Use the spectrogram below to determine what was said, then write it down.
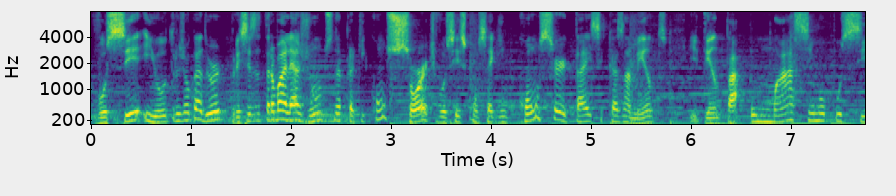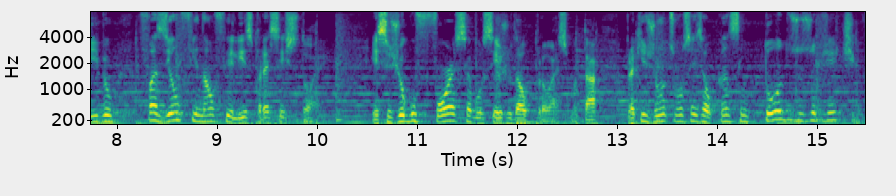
você e outro jogador precisa trabalhar juntos, né, para que com sorte vocês conseguem consertar esse casamento e tentar o máximo possível fazer um final feliz para essa história. Esse jogo força você a ajudar o próximo, tá? Para que juntos vocês alcancem todos os objetivos.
